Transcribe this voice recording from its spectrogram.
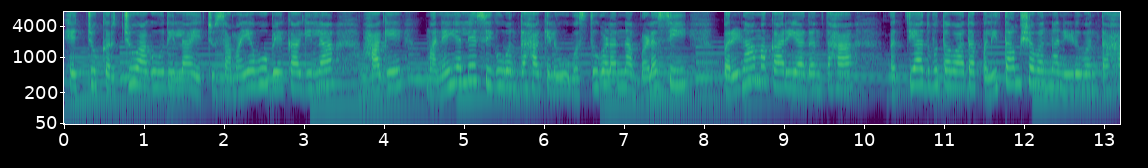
ಹೆಚ್ಚು ಖರ್ಚು ಆಗುವುದಿಲ್ಲ, ಹೆಚ್ಚು ಸಮಯವೂ ಬೇಕಾಗಿಲ್ಲ. ಹಾಗೆ ಮನೆಯಲ್ಲೇ ಸಿಗುವಂತಹ ಕೆಲವು ವಸ್ತುಗಳನ್ನು ಬಳಸಿ ಪರಿಣಾಮಕಾರಿಯಾದಂತಹ ಅತ್ಯದ್ಭುತವಾದ ಫಲಿತಾಂಶವನ್ನು ನೀಡುವಂತಹ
